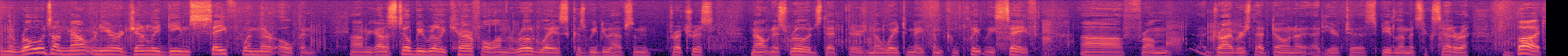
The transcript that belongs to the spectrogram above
And the roads on Mount Rainier are generally deemed safe when they're open. Um, you got to still be really careful on the roadways because we do have some treacherous mountainous roads that there's no way to make them completely safe uh, from drivers that don't adhere to speed limits, etc. But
